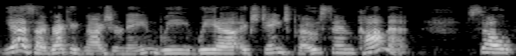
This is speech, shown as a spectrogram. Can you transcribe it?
yes, I recognize your name. We we uh, exchange posts and comment. So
